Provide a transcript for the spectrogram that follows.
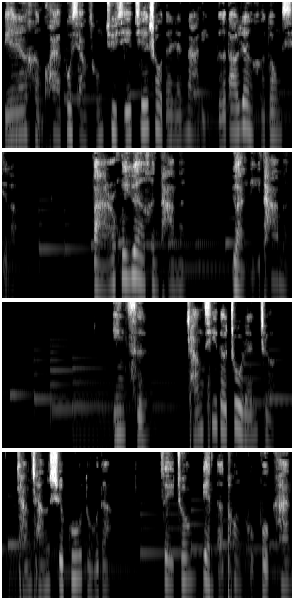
别人很快不想从拒绝接受的人那里得到任何东西了，反而会怨恨他们，远离他们。因此，长期的助人者。常常是孤独的，最终变得痛苦不堪。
